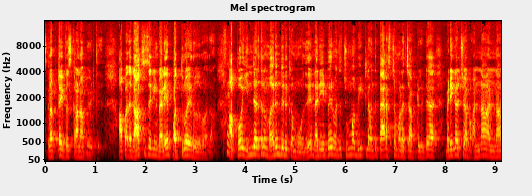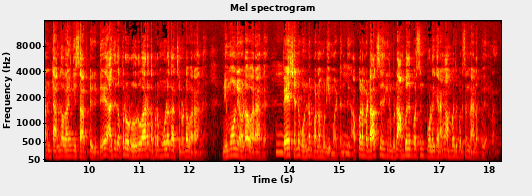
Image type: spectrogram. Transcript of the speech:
ஸ்க்ரப் டைஃபஸ் காணாம போயிடுது. அப்போ அந்த டாக்ஸிசைக்ளின் விலையே பத்து ரூபா இருபது ரூபா தான். அப்போ இந்த இடத்துல மருந்து இருக்கும் போது நிறைய பேர் வந்து சும்மா வீட்டில் வந்து பேரஸ்டமாலை சாப்பிட்டுக்கிட்டு மெடிக்கல் ஷாப் அண்ணா அண்ணான்ட்டு அங்கே வாங்கி சாப்பிட்டுக்கிட்டு அதுக்கப்புறம் ஒரு ஒரு வாரத்துக்கு அப்புறம் மூளைக்காய்ச்சலோட வராங்க. நிமோனியோட வராங்க. பேஷண்ட்டுக்கு ஒன்றும் பண்ண முடிய மாட்டேங்குது. அப்போ நம்ம டாக்ஸிசைக்ளின் போட்டு ஐம்பது பர்சன்ட் பொழைக்கிறாங்க ஐம்பது பர்சன்ட் மேலே போயிடுறாங்க.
